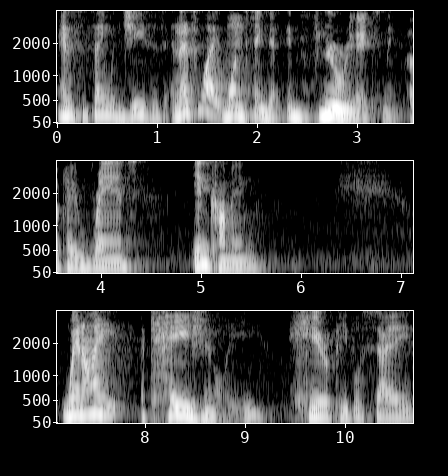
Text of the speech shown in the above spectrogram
And it's the same with Jesus. And that's why one thing that infuriates me, okay, rant, incoming, when I occasionally hear people say,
